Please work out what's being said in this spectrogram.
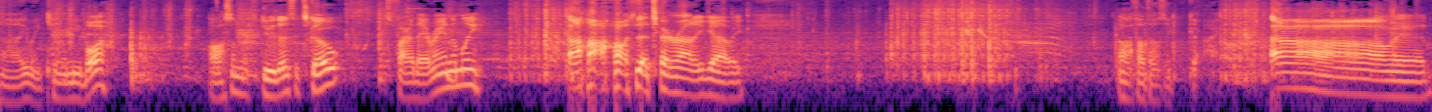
Uh, you ain't killing me, boy. Awesome. Let's do this. Let's go. Let's fire that randomly. Oh, that turn around and got me. Oh, I thought that was a guy. Oh, man.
